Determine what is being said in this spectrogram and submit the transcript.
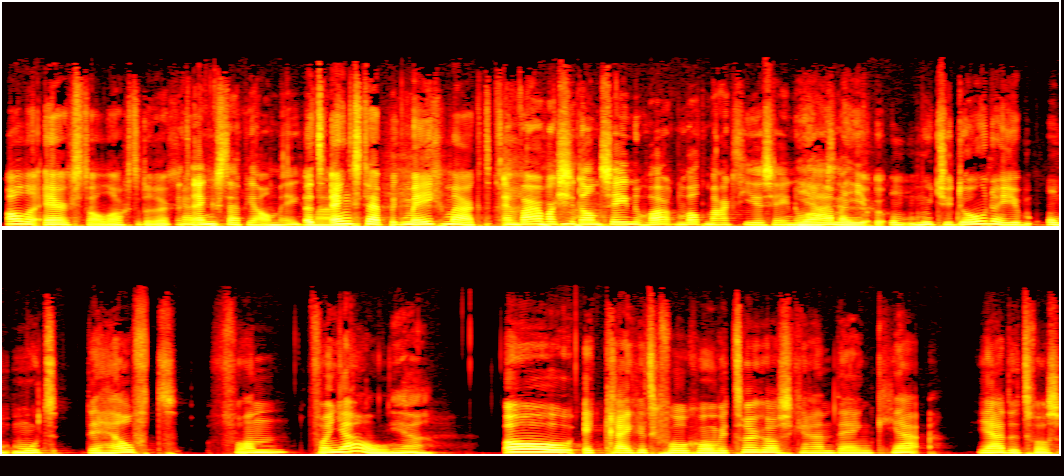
allerergste al achter de rug heb. Het engste heb je al meegemaakt. Het engste heb ik meegemaakt. En waar was je dan zenuwachtig? Wat, wat maakte je zenuwachtig? Ja, maar je ontmoet je donor. Je ontmoet de helft van, van jou. Ja. Oh, ik krijg het gevoel gewoon weer terug als ik eraan denk. Ja, ja dit was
